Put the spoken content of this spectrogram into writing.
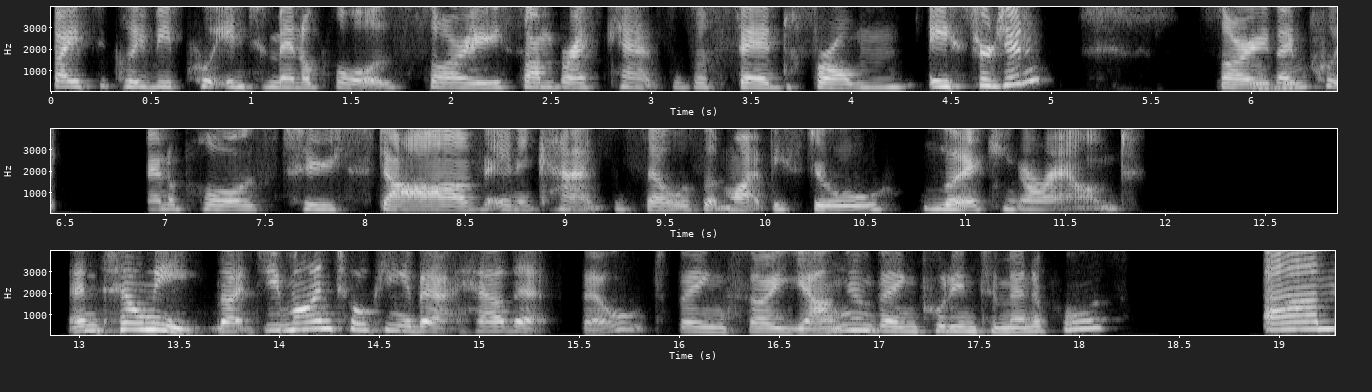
basically be put into menopause. So some breast cancers are fed from estrogen. So mm-hmm. they put menopause to starve any cancer cells that might be still lurking around. And tell me, like, do you mind talking about how that felt being so young and being put into menopause? Um,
